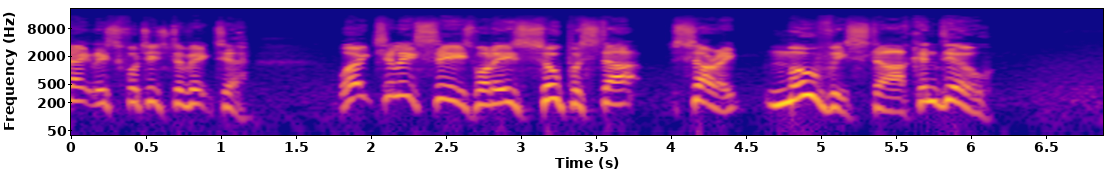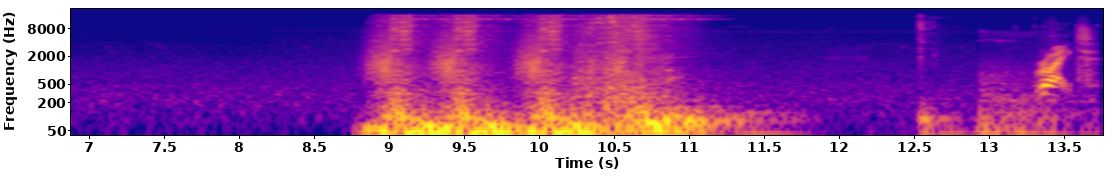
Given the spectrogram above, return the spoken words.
Take this footage to Victor. Wait till he sees what his superstar, sorry, movie star can do. Right.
